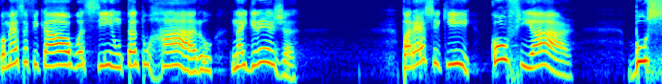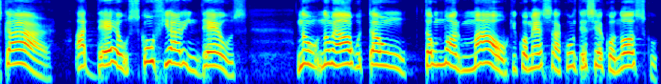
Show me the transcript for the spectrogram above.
começa a ficar algo assim, um tanto raro na igreja. Parece que confiar, buscar a Deus, confiar em Deus, não, não é algo tão, tão normal que começa a acontecer conosco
